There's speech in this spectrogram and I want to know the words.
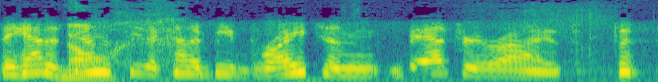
they had a no. tendency to kind of be bright and bad for your eyes.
